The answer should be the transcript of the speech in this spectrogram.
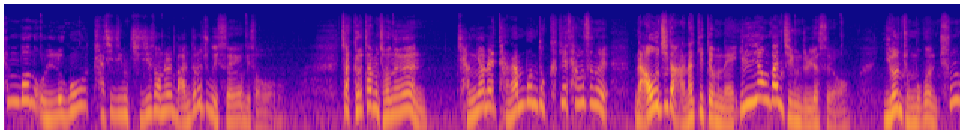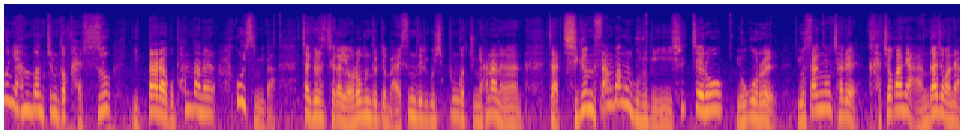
한 번 오르고 다시 지금 지지선을 만들어주고 있어요, 여기서. 자, 그렇다면 저는 작년에 단 한 번도 크게 상승을 나오지가 않았기 때문에 1년간 지금 눌렸어요. 이런 종목은 충분히 한 번쯤 더 갈 수 있다라고 판단을 하고 있습니다. 자, 그래서 제가 여러분들께 말씀드리고 싶은 것 중에 하나는 자, 지금 쌍방울 그룹이 실제로 요거를 요 쌍용차를 가져가냐 안 가져가냐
